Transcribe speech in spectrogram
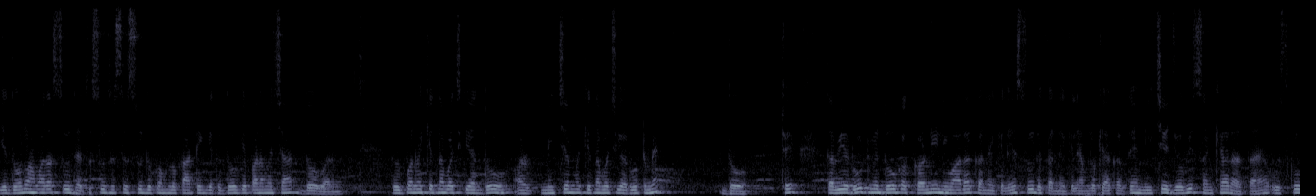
ये दोनों हमारा शुद्ध है। तो शुद्ध से शुद्ध को हम लोग काटेंगे तो दो के पार में चार, दो बार में। तो ऊपर में कितना बच गया? दो और नीचे में कितना बच गया? रूट में दो। ठीक तब ये रूट में दो का करनी निवारक करने के लिए, शुद्ध करने के लिए हम लोग क्या करते हैं, नीचे जो भी संख्या रहता है, उसको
